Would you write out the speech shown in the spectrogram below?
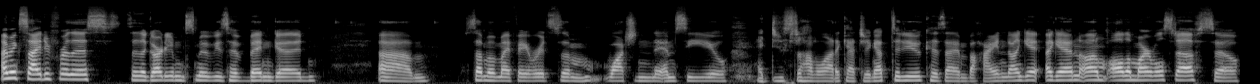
I'm excited for this. So the Guardians movies have been good. Um, some of my favorites. I'm watching the MCU. I do still have a lot of catching up to do because I'm behind on get again on all the Marvel stuff. So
